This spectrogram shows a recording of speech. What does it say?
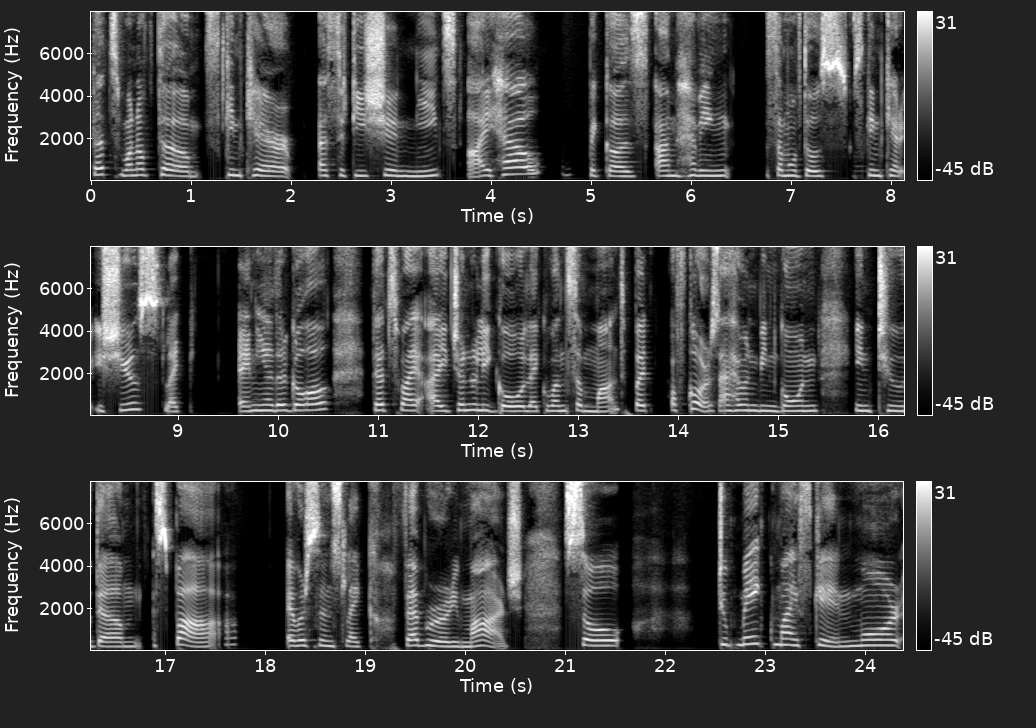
that's one of the skincare esthetician needs I have because I'm having some of those skincare issues like any other girl. That's why I generally go like once a month. But of course, I haven't been going into the um, spa ever since like February, March. So to make my skin more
